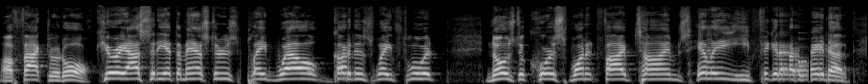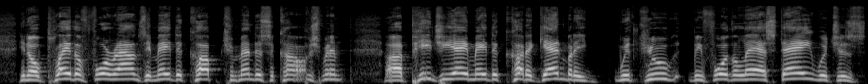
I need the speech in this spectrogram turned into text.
a factor at all. Curiosity at the Masters played well, gutted his way through it knows the course, won it five times. Hilly, he figured out a way to, you know, play the four rounds. He made the cup, tremendous accomplishment. Uh, PGA made the cut again, but he withdrew before the last day, which is,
